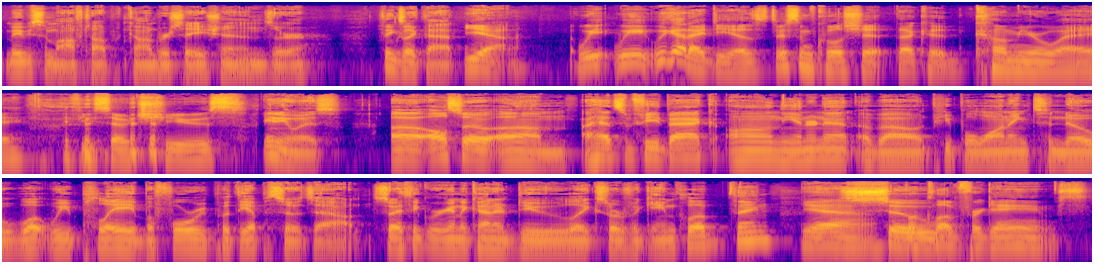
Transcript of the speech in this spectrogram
Maybe some off topic conversations or things like that. Yeah. We, we, we got ideas. There's some cool shit that could come your way if you so choose. Anyways, uh, also, um, I had some feedback on the internet about people wanting to know what we play before we put the episodes out. So I think we're going to kind of do like sort of a game club thing. Yeah. So- book club for games.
